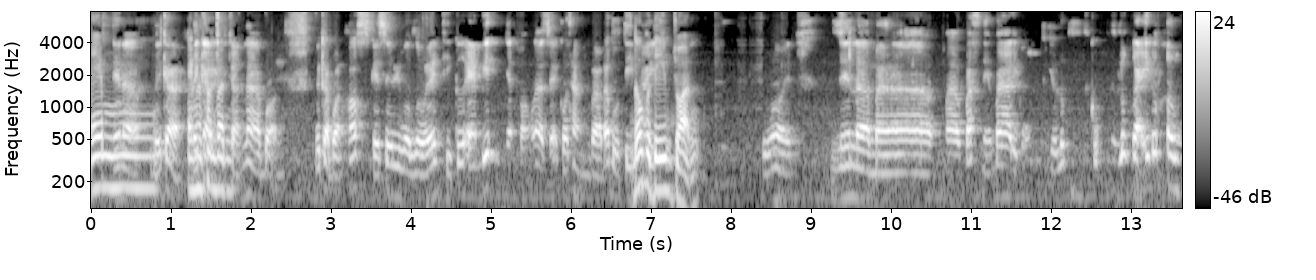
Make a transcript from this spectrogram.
em nên là với cả em với cả chắc chắn là bọn với cả bọn Hawks cái series vừa rồi ấy thì cứ em biết nhận bóng là sẽ có thằng vào double team double team chuẩn. Đúng rồi. Nên là mà mà pass ném ba thì cũng nhiều lúc cũng lúc gãy lúc không.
